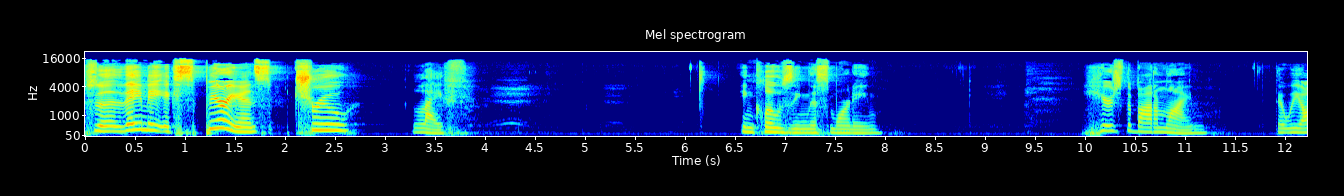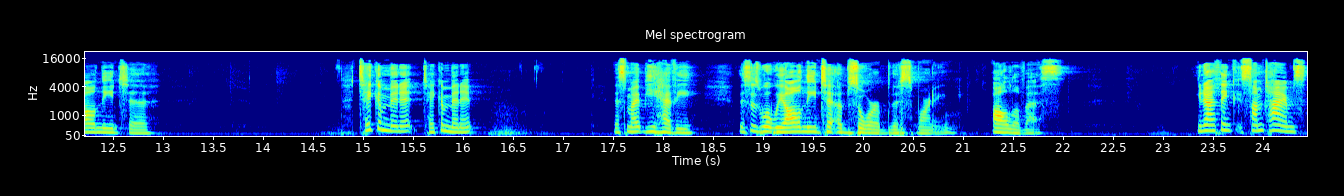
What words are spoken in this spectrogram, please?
so that they may experience true life. In closing this morning, here's the bottom line that we all need to take a minute, take a minute. This might be heavy. This is what we all need to absorb this morning, all of us. You know, I think sometimes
